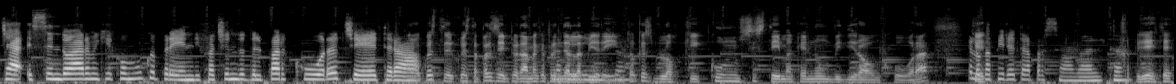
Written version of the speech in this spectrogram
cioè, essendo armi che comunque prendi facendo del parkour, eccetera. No, questa, questa, per esempio è un'arma che prende al Labirinto. che sblocchi con un sistema che non vi dirò ancora. E lo capirete la prossima volta. capirete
